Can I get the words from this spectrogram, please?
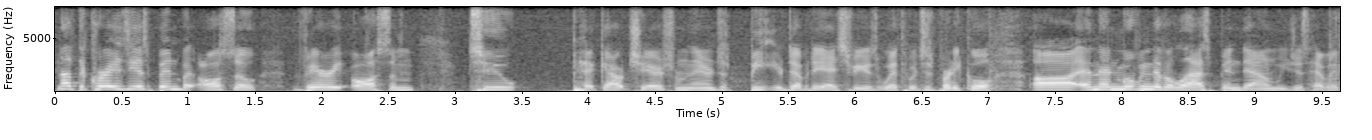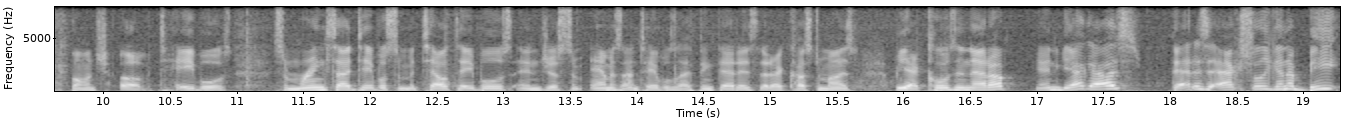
Not the craziest bin, but also very awesome to pick out chairs from there and just beat your WDI figures with, which is pretty cool. Uh, and then moving to the last bin down, we just have a bunch of tables. Some ringside tables, some Mattel tables, and just some Amazon tables, I think that is, that I customized. But yeah, closing that up. And yeah, guys, that is actually going to be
